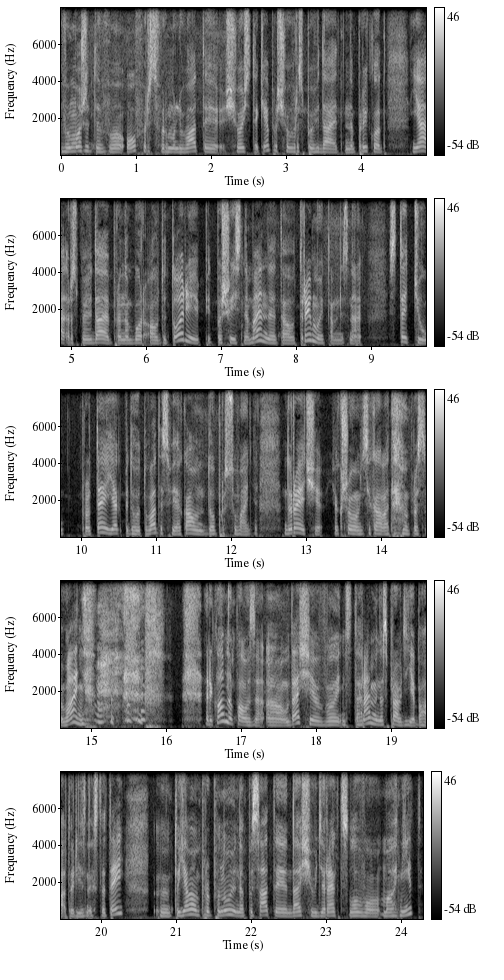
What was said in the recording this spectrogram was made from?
Ви можете в офер сформулювати щось таке, про що ви розповідаєте. Наприклад, я розповідаю про набор аудиторії, підпишись на мене та отримуй там, не знаю, статтю про те, як підготувати свій аккаунт до просування. До речі, якщо вам цікава тема просування. Рекламна пауза. Удачі в інстаграмі насправді є багато різних статей. Е, то я вам пропоную написати Даші в Директ слово магніт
